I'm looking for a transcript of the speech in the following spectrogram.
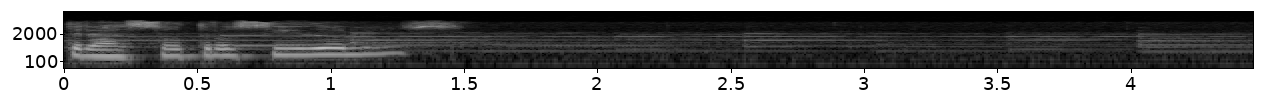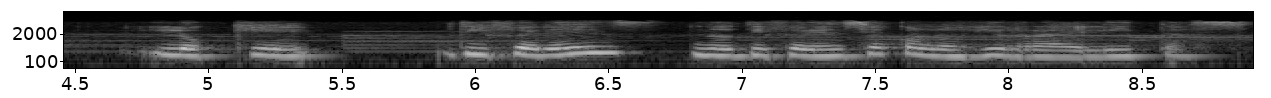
tras otros ídolos? Lo que nos diferencia con los israelitas,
